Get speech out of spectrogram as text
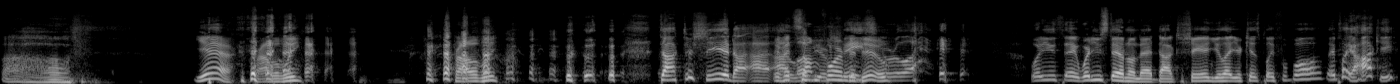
Oh, yeah, probably. probably. Dr. Sheehan, I, I, if it's I something for him to do. Like, what do you think? Where do you stand on that, Doctor Sheehan? You let your kids play football? They play hockey.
